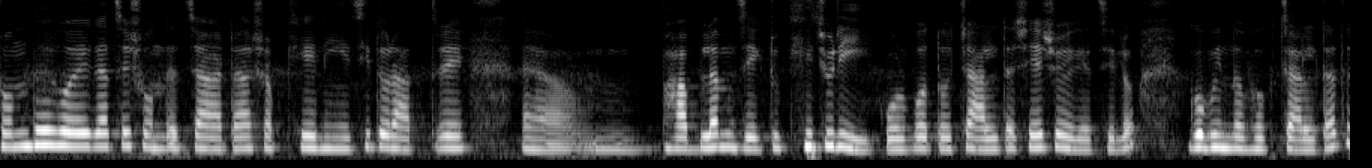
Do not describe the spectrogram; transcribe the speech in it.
সন্ধে হয়ে গেছে সন্ধ্যের চাটা সব খেয়ে নিয়েছি। তো রাত্রে ভাবলাম যে একটু খিচুড়ি করব। তো চালটা শেষ হয়ে গেছিল, গোবিন্দভোগ চালটা। তো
